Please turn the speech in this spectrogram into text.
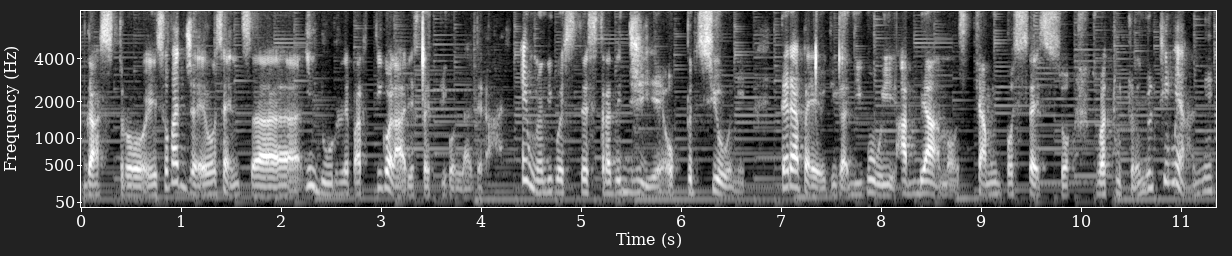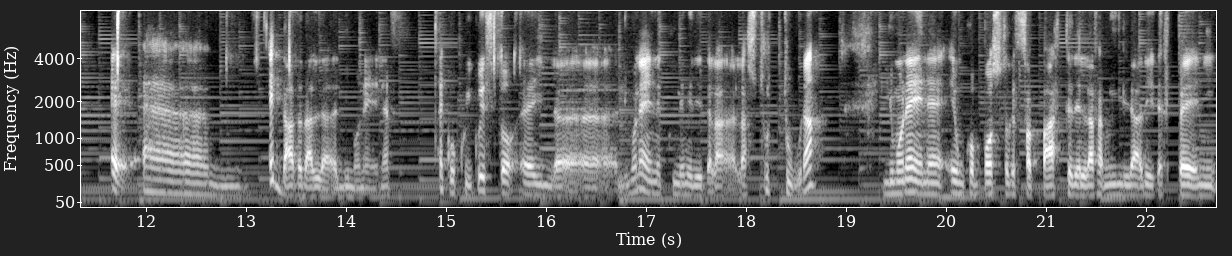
gastroesofageo senza indurre particolari effetti collaterali. E una di queste strategie, opzioni terapeutica di cui abbiamo, siamo in possesso soprattutto negli ultimi anni è, ehm, è data dal limonene. Ecco qui, questo è il uh, limonene, qui ne vedete la, la struttura limonene è un composto che fa parte della famiglia dei terpeni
